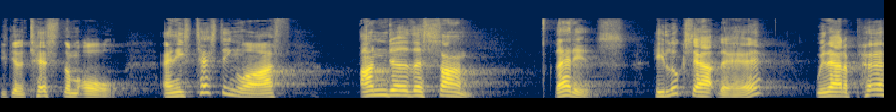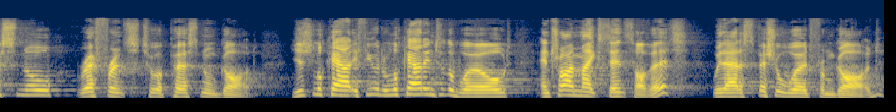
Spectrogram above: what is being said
He's going to test them all. And he's testing life under the sun. That is, he looks out there without a personal reference to a personal God. You just look out, if you were to look out into the world and try and make sense of it without a special word from God,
